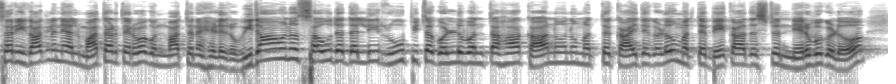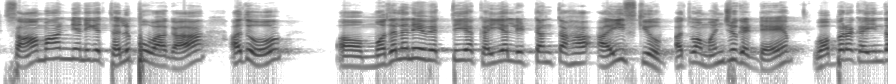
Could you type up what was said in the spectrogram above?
ಸರ್ ಈಗಾಗಲೇ ಅಲ್ಲಿ ಮಾತಾಡ್ತಾ ಇರುವಾಗ ಒಂದು ಮಾತನ್ನು ಹೇಳಿದರು. ವಿಧಾನಸೌಧದಲ್ಲಿ ರೂಪಿತಗೊಳ್ಳುವಂತಹ ಕಾನೂನು ಮತ್ತು ಕಾಯ್ದೆಗಳು ಮತ್ತು ಬೇಕಾದಷ್ಟು ನೆರವುಗಳು ಸಾಮಾನ್ಯನಿಗೆ ತಲುಪುವಾಗ ಅದು ಮೊದಲನೇ ವ್ಯಕ್ತಿಯ ಕೈಯಲ್ಲಿಟ್ಟಂತಹ ಐಸ್ ಕ್ಯೂಬ್ ಅಥವಾ ಮಂಜುಗಡ್ಡೆ ಒಬ್ಬರ ಕೈಯಿಂದ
